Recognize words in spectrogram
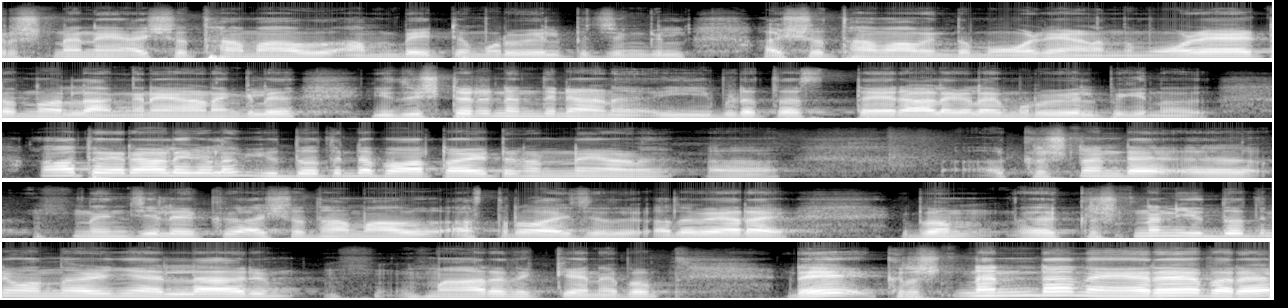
കൃഷ്ണനെ അശ്വത്ഥാമാവ് അമ്പേറ്റ് മുറിവേൽപ്പിച്ചെങ്കിൽ അശ്വത്ഥാമാവ് എന്ത് മോഴയാണെന്ന്? മോഴയായിട്ടൊന്നും അല്ല. അങ്ങനെയാണെങ്കിൽ യുധിഷ്ഠിരൻ എന്തിനാണ് ഈ ഇവിടുത്തെ തേരാളികളെ മുറിവേൽപ്പിക്കുന്നത്? ആ തേരാളികളും യുദ്ധത്തിന്റെ പാർട്ടായിട്ട് തന്നെയാണ്. ആ, കൃഷ്ണന്റെ നെഞ്ചിലേക്ക് അശ്വത്ഥാമാവ് അസ്ത്രം വായിച്ചത് അത് വേറെ. ഇപ്പം കൃഷ്ണൻ യുദ്ധത്തിന് വന്നു കഴിഞ്ഞാൽ എല്ലാവരും മാറി നിൽക്കുകയാണ് ഇപ്പം ഡേ കൃഷ്ണന്റെ നേരെ വരെ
